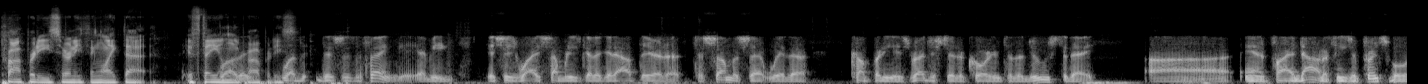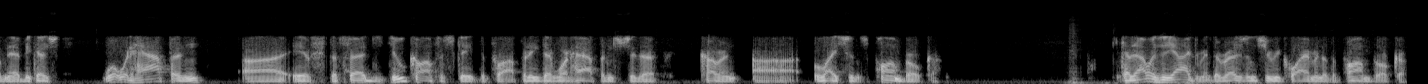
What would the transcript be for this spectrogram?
properties or anything like that. If they own Well, the th- properties. Well, th- this is the thing. I mean, this is why somebody's going to get out there to, to Somerset, where the company is registered according to the news today, uh, and find out if he's a principal in there. Because what would happen uh, if the feds do confiscate the property? Then what happens to the current uh, licensed pawnbroker? Because that was the argument, the residency requirement of the pawnbroker.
